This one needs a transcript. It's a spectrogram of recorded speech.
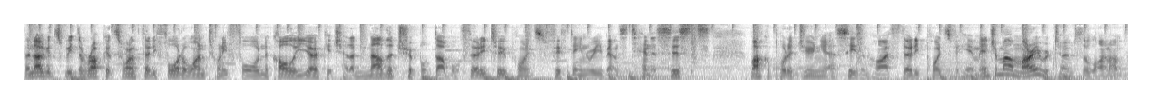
The Nuggets beat the Rockets 134 to 124. Nikola Jokic had another triple double 32 points, 15 rebounds, 10 assists. Michael Porter Jr., a season high 30 points for him. And Jamal Murray returned to the lineup.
